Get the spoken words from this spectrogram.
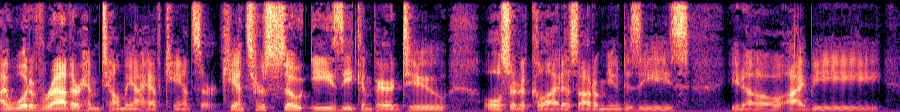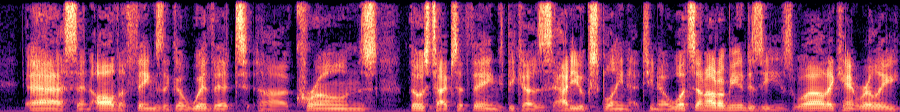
I would have rather him tell me I have cancer. Cancer is so easy compared to ulcerative colitis, autoimmune disease, you know, IBS, and all the things that go with it, uh, Crohn's, those types of things. Because how do you explain it? You know, what's an autoimmune disease? Well, they can't really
